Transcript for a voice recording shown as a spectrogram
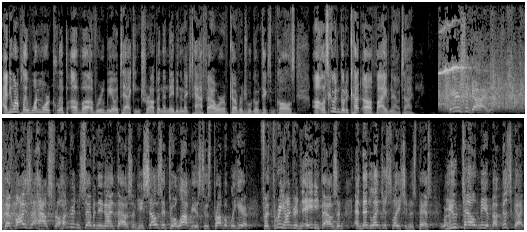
I do want to play one more clip of uh, of Rubio attacking Trump, and then maybe the next half hour of coverage we'll go and take some calls. Uh, let's go ahead and go to cut uh, five now, Ty. Here's a guy that buys a house for 179,000. He sells it to a lobbyist who's probably here for 380,000 and then legislation is passed. You tell me about this guy.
